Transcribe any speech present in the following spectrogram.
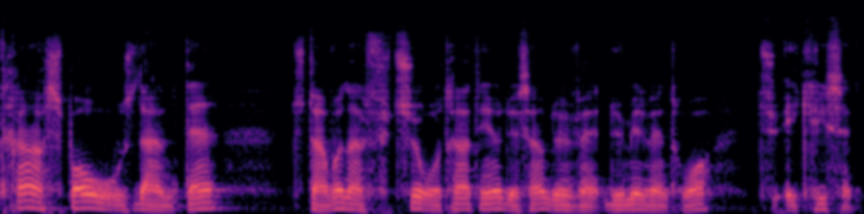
transposes dans le temps, tu t'en vas dans le futur au 31 décembre 2023, tu écris cette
